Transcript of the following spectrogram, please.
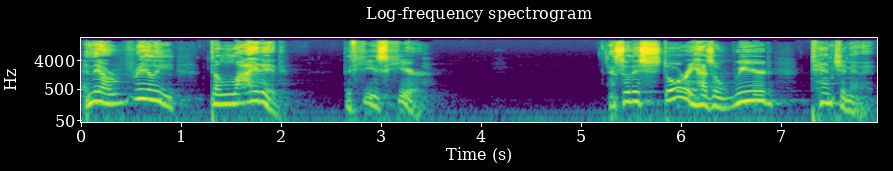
And they are really delighted that he is here. And so this story has a weird tension in it.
